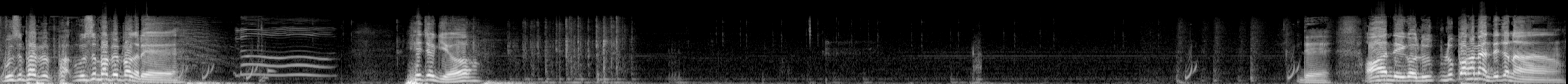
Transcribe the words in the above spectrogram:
무슨 파편 파, 무슨 파편빵을 해? 해적이요? 네. 아, 근데 이거 루, 루빵 하면 안 되잖아.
